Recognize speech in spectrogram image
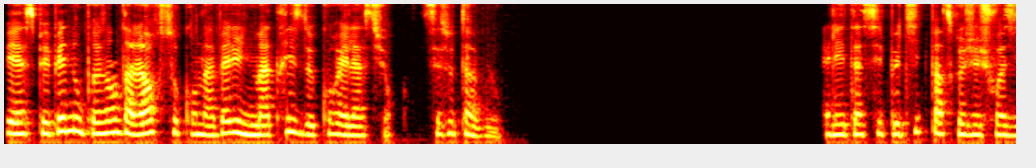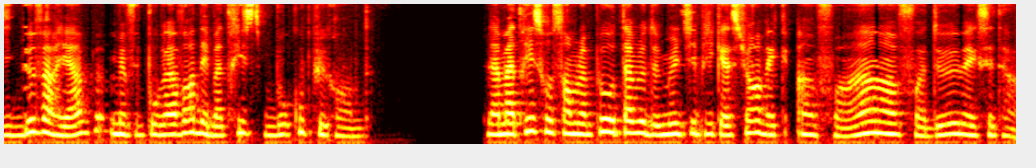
PSPP nous présente alors ce qu'on appelle une matrice de corrélation. C'est ce tableau. Elle est assez petite parce que j'ai choisi deux variables, mais vous pouvez avoir des matrices beaucoup plus grandes. La matrice ressemble un peu aux tables de multiplication avec 1 fois 1, 1 fois 2, etc.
